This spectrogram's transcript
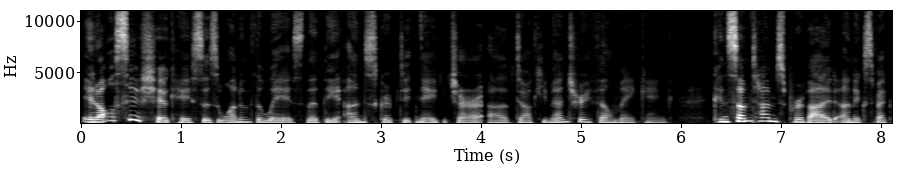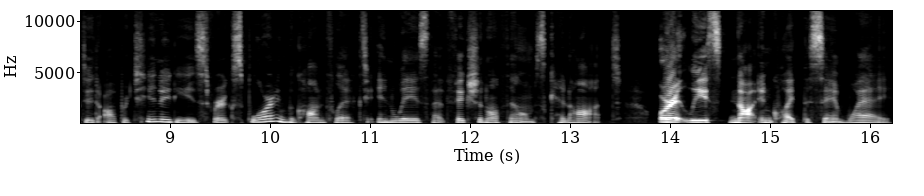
It also showcases one of the ways that the unscripted nature of documentary filmmaking can sometimes provide unexpected opportunities for exploring the conflict in ways that fictional films cannot, or at least not in quite the same way.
